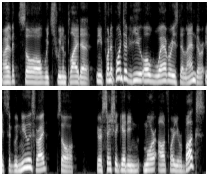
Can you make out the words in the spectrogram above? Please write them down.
Right. So which will imply that from the point of view of whoever is the lender, it's a good news, right? So you're essentially getting more out for your bucks.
